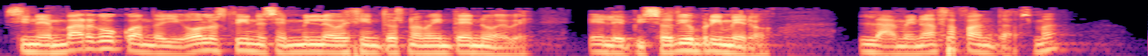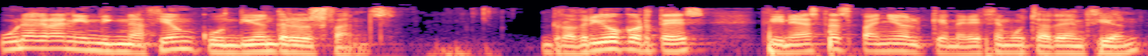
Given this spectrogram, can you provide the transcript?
Sin embargo, cuando llegó a los cines en 1999 el episodio primero, La amenaza fantasma, una gran indignación cundió entre los fans. Rodrigo Cortés, cineasta español que merece mucha atención,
